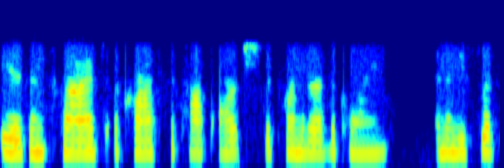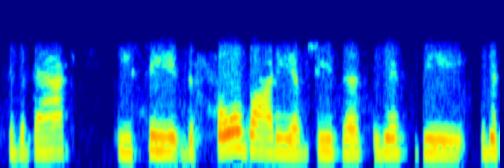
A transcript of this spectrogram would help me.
is inscribed across the top arch, the perimeter of the coin. And then you flip to the back, you see the full body of Jesus with the with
